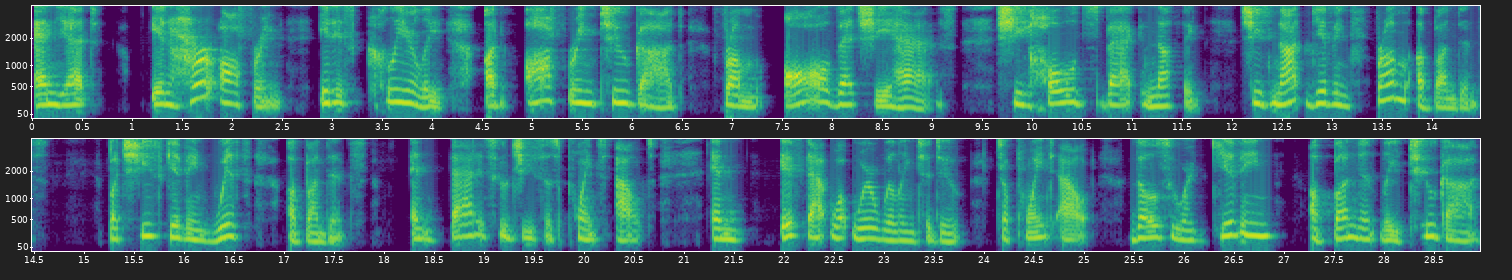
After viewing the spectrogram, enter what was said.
And yet, in her offering, it is clearly an offering to God from all that she has. She holds back nothing. She's not giving from abundance, but she's giving with abundance. And that is who Jesus points out. And is that what we're willing to do? To point out those who are giving abundantly to God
